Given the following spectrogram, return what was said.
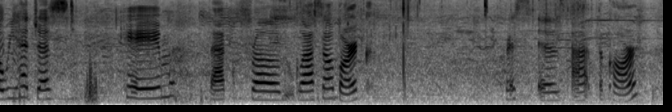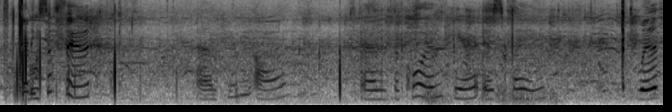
So we had just came back from Glassell Park. Chris is at the car getting some food. And here we are. And the corn here is playing with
